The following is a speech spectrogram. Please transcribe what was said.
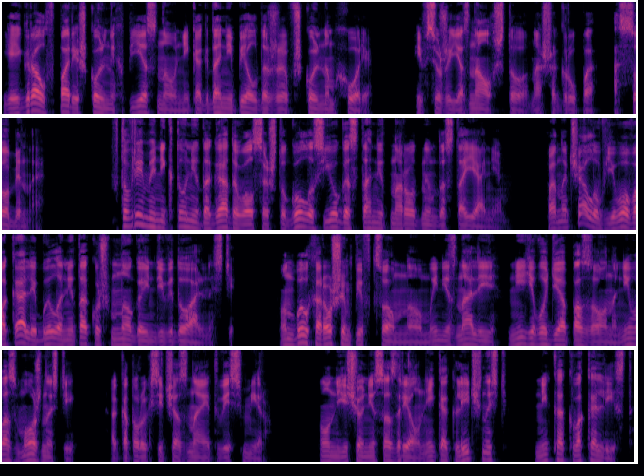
Я играл в паре школьных пьес, но никогда не пел даже в школьном хоре. И все же я знал, что наша группа особенная. В то время никто не догадывался, что голос йога станет народным достоянием. Поначалу в его вокале было не так уж много индивидуальности. Он был хорошим певцом, но мы не знали ни его диапазона, ни возможностей, о которых сейчас знает весь мир. Он еще не созрел ни как личность, ни как вокалист.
